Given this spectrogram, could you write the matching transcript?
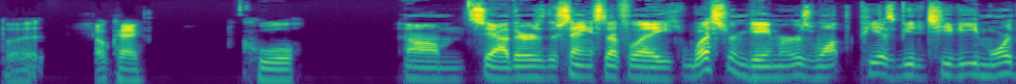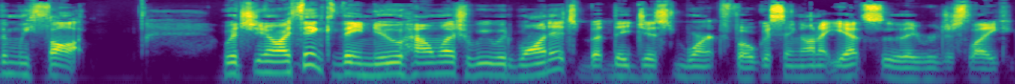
But okay, cool. Um, so yeah, they're they're saying stuff like Western gamers want the PS Vita TV more than we thought. Which you know, I think they knew how much we would want it, but they just weren't focusing on it yet. So they were just like,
